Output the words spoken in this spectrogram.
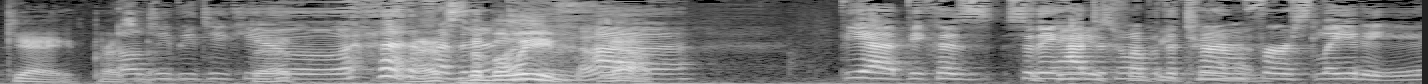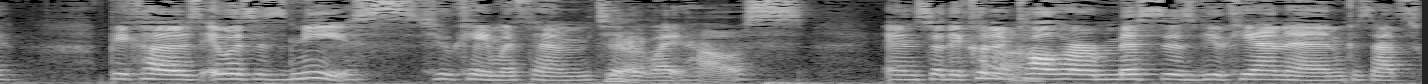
gay president. LGBTQ that, that's president. the belief. Yeah. Uh, yeah, because so the they had to come up with the term first lady because it was his niece who came with him to yeah. the White House, and so they couldn't uh. call her Mrs. Buchanan because that's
